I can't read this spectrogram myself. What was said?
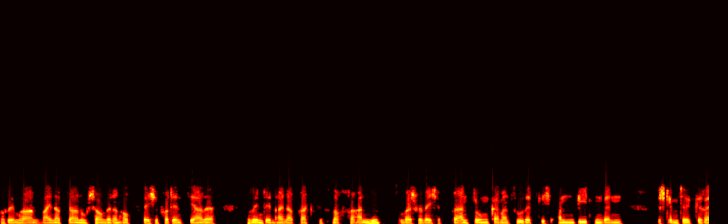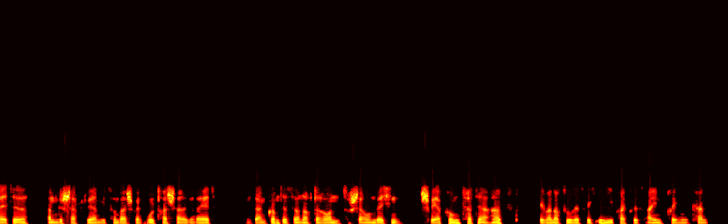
Also im Rahmen meiner Planung schauen wir dann auch, welche Potenziale sind in einer Praxis noch vorhanden. Zum Beispiel, welche Behandlungen kann man zusätzlich anbieten, wenn bestimmte Geräte angeschafft werden, wie zum Beispiel ein Ultraschallgerät. Und dann kommt es ja noch daran zu schauen, welchen Schwerpunkt hat der Arzt, den man auch zusätzlich in die Praxis einbringen kann.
